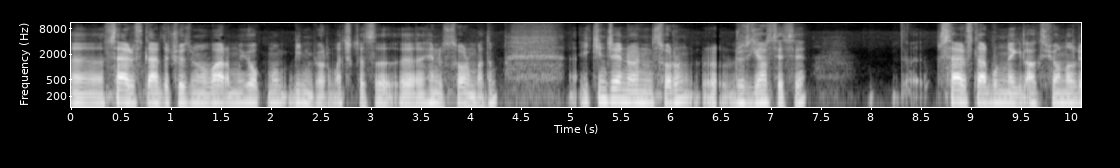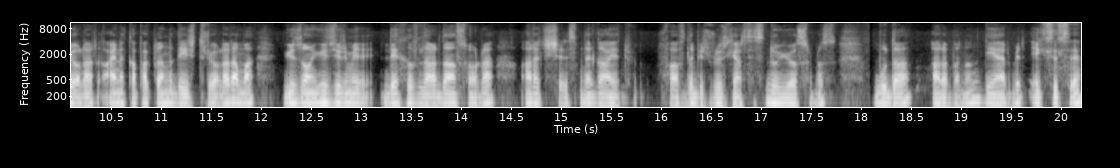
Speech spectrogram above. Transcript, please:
Ee, servislerde çözümü var mı yok mu bilmiyorum. Açıkçası e, henüz sormadım. İkinci en önemli sorun e, rüzgar sesi. Servisler bununla ilgili aksiyon alıyorlar. Ayna kapaklarını değiştiriyorlar ama 110-120'li hızlardan sonra araç içerisinde gayet fazla bir rüzgar sesi duyuyorsunuz. Bu da arabanın diğer bir eksisi.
